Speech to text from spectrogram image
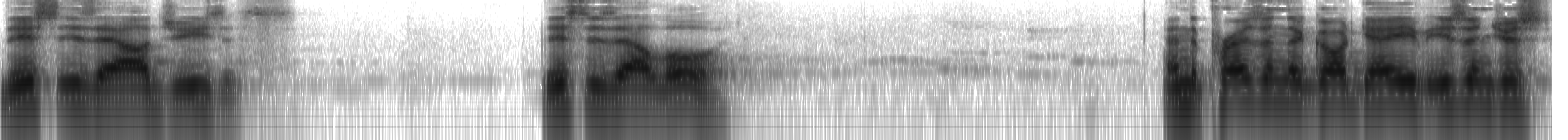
This is our Jesus. This is our Lord. And the present that God gave isn't just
